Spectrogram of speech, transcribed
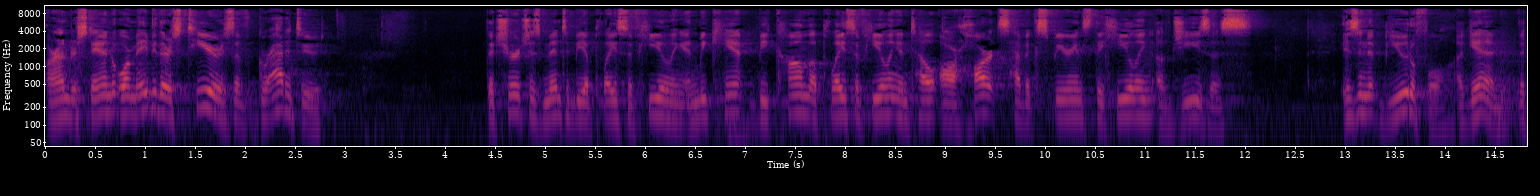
or understand, or maybe there's tears of gratitude. The church is meant to be a place of healing, and we can't become a place of healing until our hearts have experienced the healing of Jesus. Isn't it beautiful? Again, the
